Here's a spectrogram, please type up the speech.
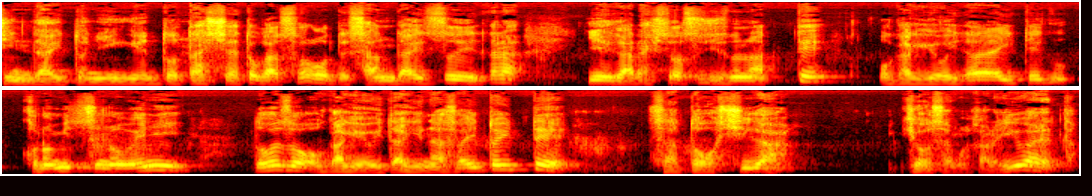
寝台と人間と達者とが揃って三代続いたら家柄一筋となっておかげをいただいていくこの三つの上にどうぞおかげをいただきなさいと言って佐藤氏が教様から言われた。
